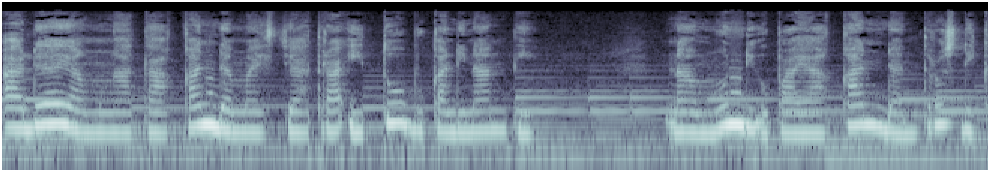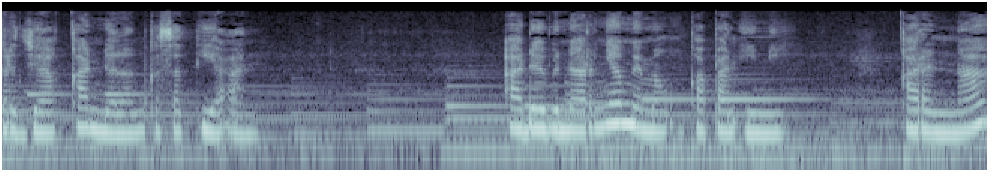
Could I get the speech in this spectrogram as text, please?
Ada yang mengatakan damai sejahtera itu bukan dinanti, namun diupayakan dan terus dikerjakan dalam kesetiaan. Ada benarnya memang ungkapan ini, karena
